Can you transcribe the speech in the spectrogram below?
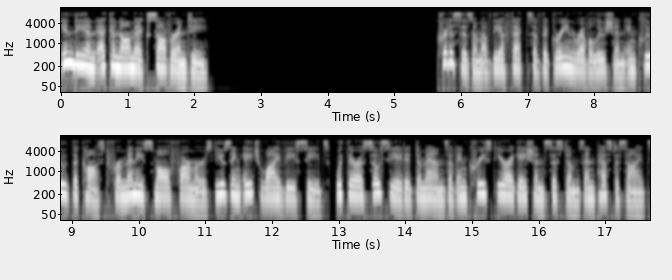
Indian economic sovereignty Criticism of the effects of the Green Revolution include the cost for many small farmers using HYV seeds, with their associated demands of increased irrigation systems and pesticides.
